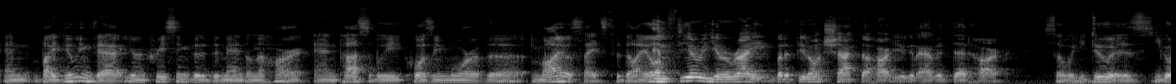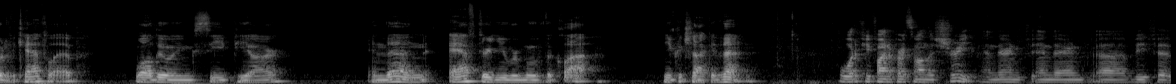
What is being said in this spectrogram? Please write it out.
And by doing that, you're increasing the demand on the heart and possibly causing more of the myocytes to die off. In theory, you're right, but if you don't shock the heart, you're going to have a dead heart. so what you do is you go to the cath lab while doing CPR, and then after you remove the clot, you could shock it then. What if you find a person on the street and they're in and they're in uh, VFib?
